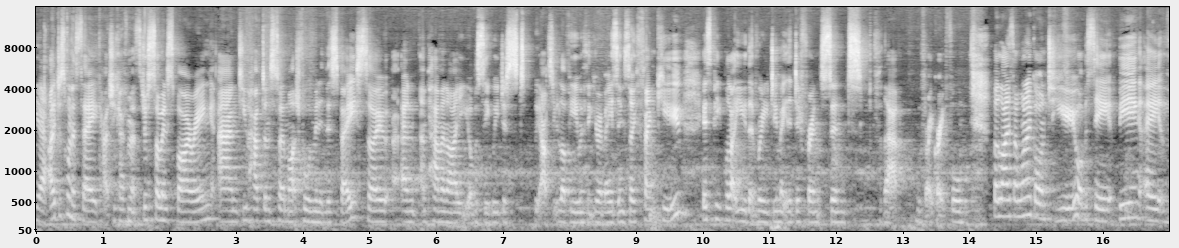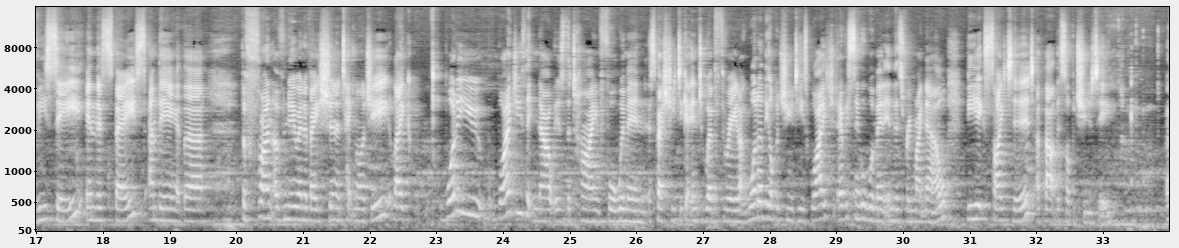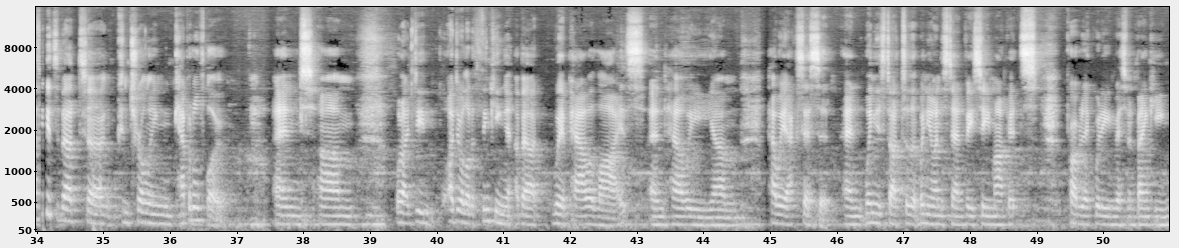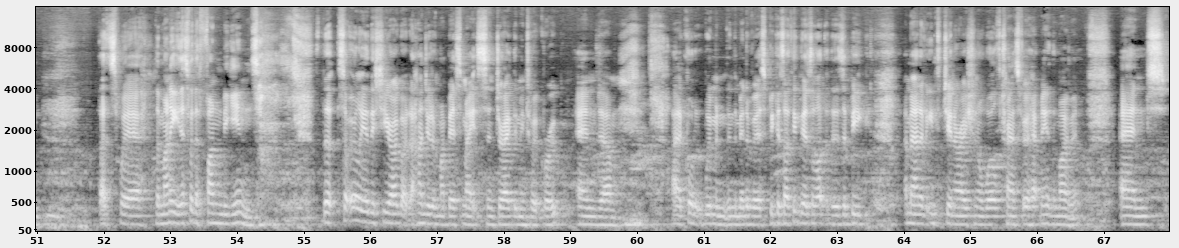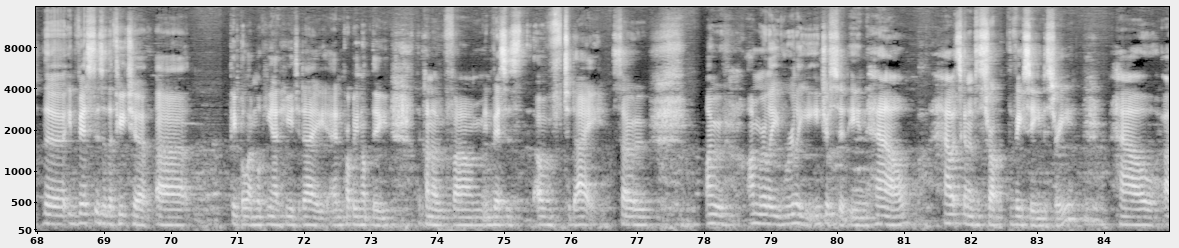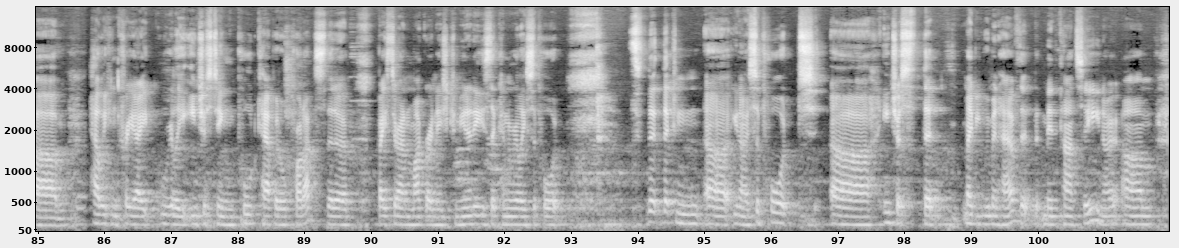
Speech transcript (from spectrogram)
Yeah, I just want to say, actually, Katherine, that's just so inspiring, and you have done so much for women in this space. So, and, and Pam and I, obviously, we just we absolutely love you and think you're amazing. So, thank you. It's people like you that really do make the difference, and for that, we're very grateful. But, Liza, I want to go on to you. Obviously, being a VC in this space and being at the the front of new innovation and technology, like what are you why do you think now is the time for women especially to get into web3 like what are the opportunities why should every single woman in this room right now be excited about this opportunity I think it's about uh, controlling capital flow. And um, what I did, I do a lot of thinking about where power lies and how we um, how we access it. And when you start to when you understand VC markets, private equity, investment banking, that's where the money, that's where the fun begins. the, so earlier this year, I got 100 of my best mates and dragged them into a group, and um, I called it Women in the Metaverse because I think there's a lot, there's a big amount of intergenerational wealth transfer happening at the moment, and the investors of the future are people I'm looking at here today, and probably not the, the kind of um, investors of today. So I'm, I'm really, really interested in how how it's going to disrupt the VC industry, how um, how we can create really interesting pooled capital products that are based around micro niche communities that can really support that, that can uh, you know support uh, interests that maybe women have that, that men can't see. You know, um,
